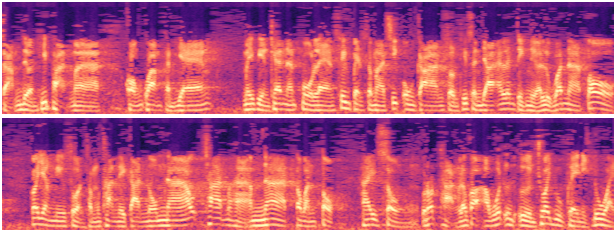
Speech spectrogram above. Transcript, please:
13 เดือนที่ผ่านมาของความขัดแย้ง ไม่เพียงแค่นั้นโปแลนด์ซึ่งเป็นสมาชิกองค์การสนธิสัญญาแอตแลนติกเหนือหรือว่านาโตก็ยังมีส่วนสำคัญในการโน้มน้าว ชาติมหาอำนาจตะวันตก ให้ส่งรถถังแล้วก็อาวุธอื่น ๆ ช่วยยูเครนอีกด้วย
